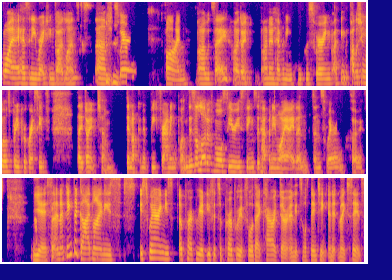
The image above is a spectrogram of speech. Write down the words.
YA has any rating guidelines. Um, swearing, fine. I would say I don't. I don't have any with swearing. But I think the publishing world's pretty progressive. They don't. Um, they're not going to be frowning upon. There's a lot of more serious things that happen in YA than than swearing. So. Yes, and I think the guideline is, is swearing is appropriate if it's appropriate for that character and it's authentic and it makes sense.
